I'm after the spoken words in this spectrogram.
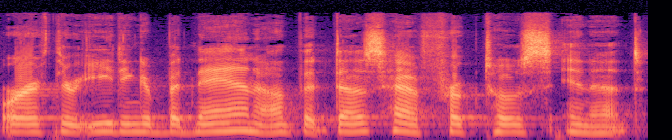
or if they're eating a banana that does have fructose in it,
